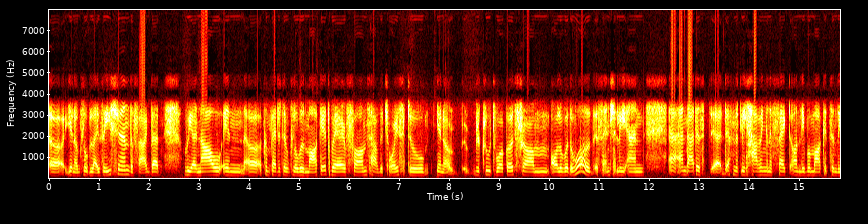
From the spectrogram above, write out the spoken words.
uh, you know, globalization, the fact that we are now in a competitive global market where firms have the choice to, you know, recruit workers from all over the world, essentially, and and that is uh, definitely having an effect on labor markets in the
